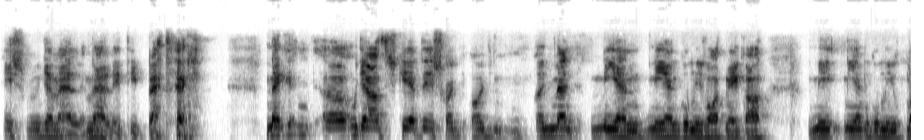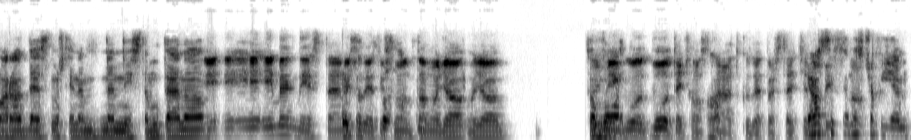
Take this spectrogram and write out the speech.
és ugye mellé, mellé tippeltek. Meg uh, ugye az is kérdés, hogy, hogy, hogy milyen, milyen gumi volt még a, mi, milyen gumiuk marad, de ezt most én nem, nem néztem utána. Én, én, én megnéztem, és azért is mondtam, hogy a, hogy a Szóval még volt, volt egy használt közepes szettje. Ja, azt hiszem, ez csak ilyen,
